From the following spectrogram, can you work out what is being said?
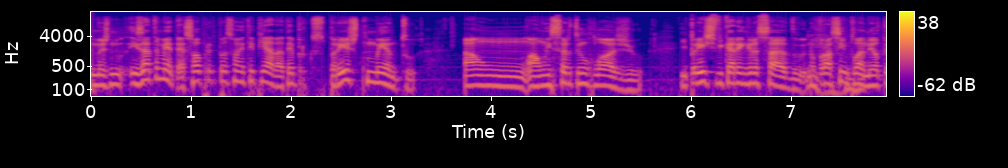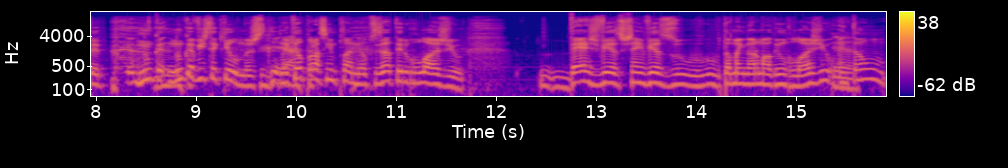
mas, mas exatamente, é só a preocupação em ter piada. Até porque se para este momento há um, há um insert de um relógio. E para isto ficar engraçado, no próximo plano ele ter. eu nunca, nunca viste aquilo, mas Yeah. naquele próximo plano ele precisar ter o relógio 10 vezes, 100 vezes o, o tamanho normal de um relógio, Yeah. então.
